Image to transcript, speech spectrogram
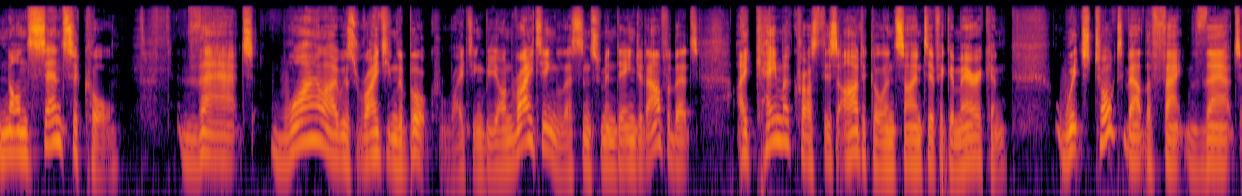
nonsensical that while I was writing the book, Writing Beyond Writing Lessons from Endangered Alphabets, I came across this article in Scientific American, which talked about the fact that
